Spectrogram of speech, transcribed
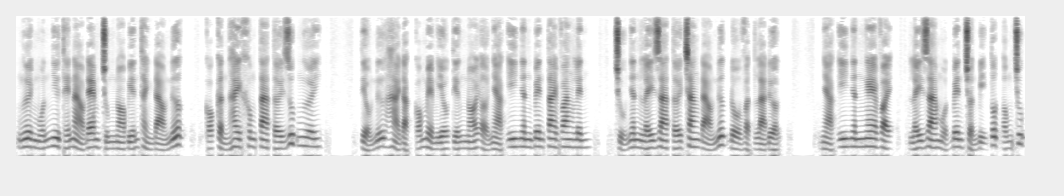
ngươi muốn như thế nào đem chúng nó biến thành đào nước, có cần hay không ta tới giúp ngươi? Tiểu nữ hài đặc có mềm yếu tiếng nói ở nhạc y nhân bên tai vang lên, chủ nhân lấy ra tới trang đào nước đồ vật là được. Nhạc y nhân nghe vậy, lấy ra một bên chuẩn bị tốt ống trúc,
